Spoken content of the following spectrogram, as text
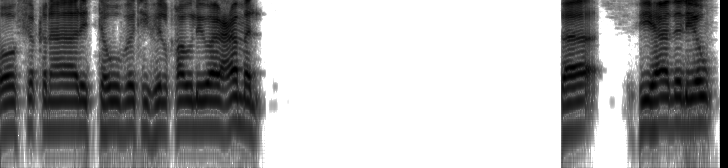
ووفقنا للتوبة في القول والعمل. ففي هذا اليوم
